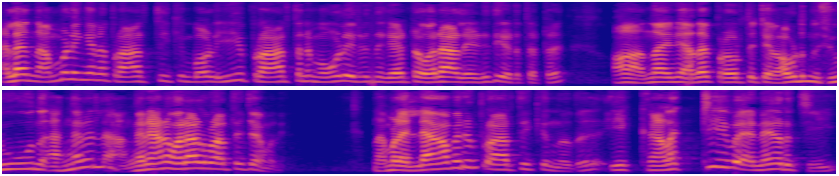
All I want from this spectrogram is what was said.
അല്ല നമ്മളിങ്ങനെ പ്രാർത്ഥിക്കുമ്പോൾ ഈ പ്രാർത്ഥന മുകളിലിരുന്ന് കേട്ട് ഒരാൾ എഴുതിയെടുത്തിട്ട് ആ എന്നാ ഇനി അതേ പ്രവർത്തിച്ചു. അവിടുന്ന് ശൂന്ന് അങ്ങനെയല്ല. അങ്ങനെയാണ് ഒരാൾ പ്രാർത്ഥിച്ചാൽ മതി. നമ്മളെല്ലാവരും പ്രാർത്ഥിക്കുന്നത് ഈ കളക്റ്റീവ് എനർജി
